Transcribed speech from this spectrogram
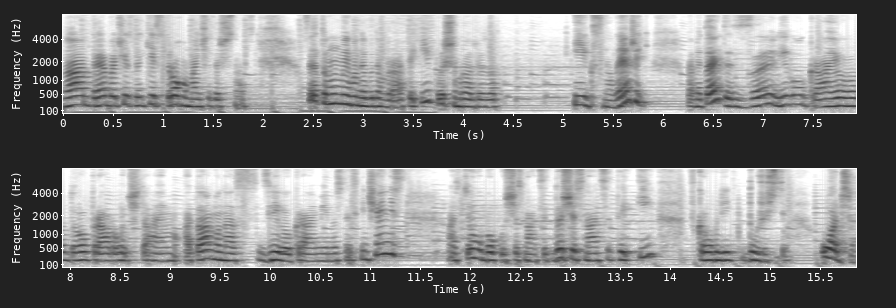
нам треба числа, які строго менші за 16. Це тому ми його не будемо брати. І пишемо розв'язок. Х належить, пам'ятаєте, з лівого краю до правого читаємо. А там у нас з лівого краю мінус нескінченність, а з цього боку 16 до 16 і в круглій дужечці. Отже,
